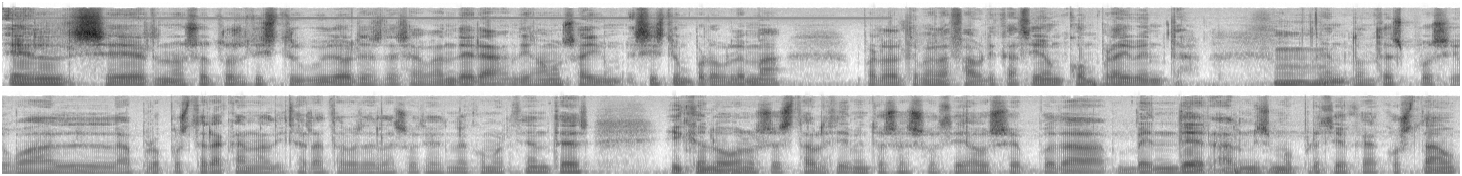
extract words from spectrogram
el ser nosotros distribuidores de esa bandera, digamos, hay existe un problema para el tema de la fabricación, compra y venta. Entonces, pues igual la propuesta era canalizar a través de la Asociación de Comerciantes y que luego en los establecimientos asociados se pueda vender al mismo precio que ha costado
